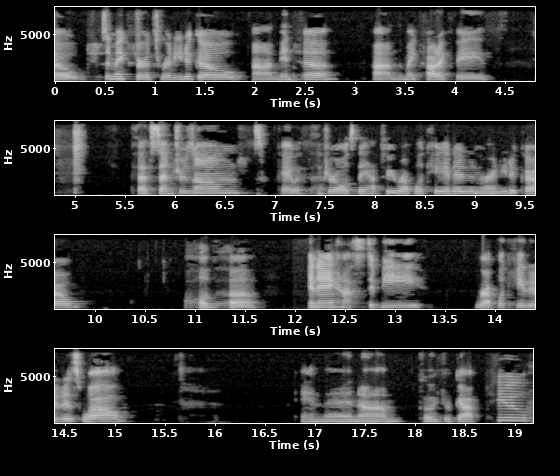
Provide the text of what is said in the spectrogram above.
So just to make sure it's ready to go um, into um, the mitotic phase, the centrosomes, okay, with centrioles, they have to be replicated and ready to go. All the DNA has to be replicated as well. And then um, go through gap two,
